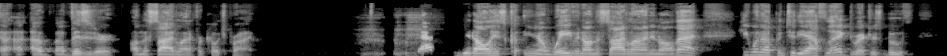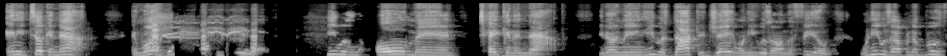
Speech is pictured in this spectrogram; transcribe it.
a, a, a visitor on the sideline for Coach Prime. That did all his, you know, waving on the sideline and all that. He went up into the athletic director's booth and he took a nap. And what he was an old man taking a nap. You know what I mean? He was Dr. J when he was on the field. When he was up in the booth,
